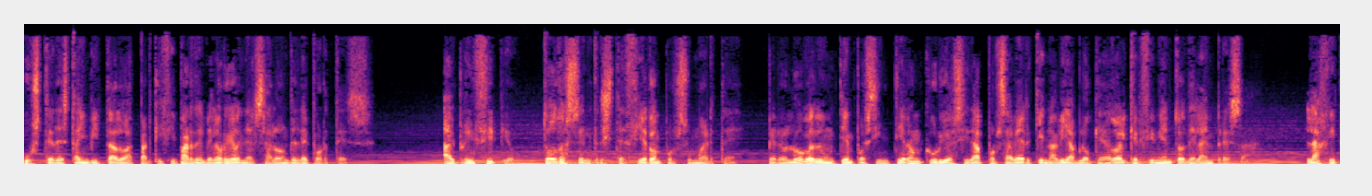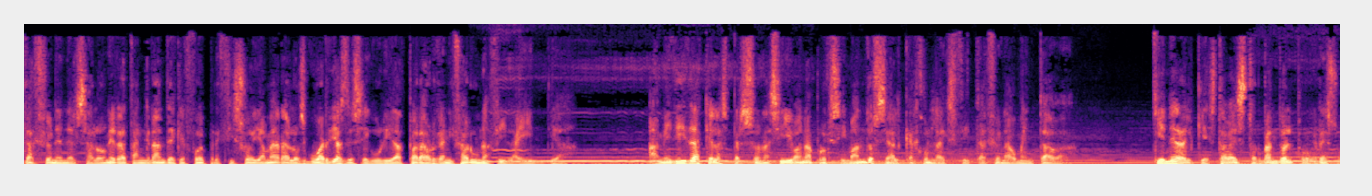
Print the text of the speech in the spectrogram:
Usted está invitado a participar del velorio en el salón de deportes. Al principio, todos se entristecieron por su muerte, pero luego de un tiempo sintieron curiosidad por saber quién había bloqueado el crecimiento de la empresa. La agitación en el salón era tan grande que fue preciso llamar a los guardias de seguridad para organizar una fila india. A medida que las personas iban aproximándose al cajón la excitación aumentaba. ¿Quién era el que estaba estorbando el progreso?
